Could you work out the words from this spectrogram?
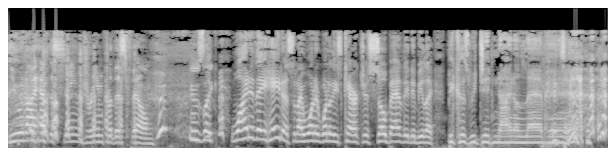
You and I had the same dream for this film. It was like, why do they hate us? And I wanted one of these characters so badly to be like, because we did 9-11.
